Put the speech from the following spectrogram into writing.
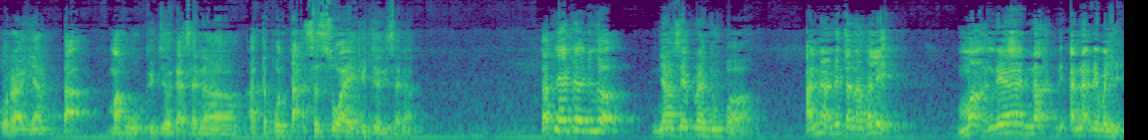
orang yang tak mahu kerja kat sana ataupun tak sesuai kerja di sana. Tapi ada juga yang saya pernah jumpa, anak dia tak nak balik. Mak dia nak anak dia balik.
